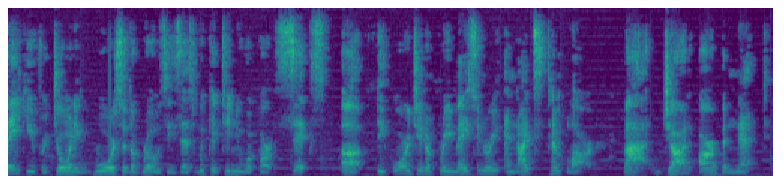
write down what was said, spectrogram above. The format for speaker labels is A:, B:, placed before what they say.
A: Thank you for joining Wars of the Roses as we continue with part 6 of The Origin of Freemasonry and Knights Templar by John R. Bennett.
